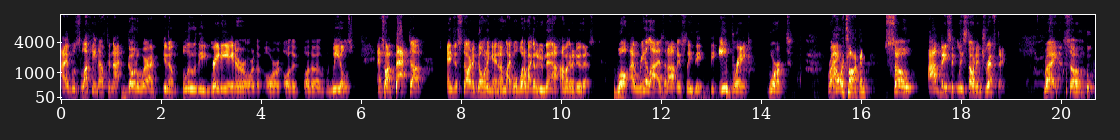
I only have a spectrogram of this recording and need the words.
I was lucky enough to not go to where I you know blew the radiator or the or or the or the wheels, and so I backed up and just started going again. I'm like, well, what am I going to do now? How am I going to do this? Well, I realized that obviously the the e brake worked. Right. Now we're talking. So I basically started drifting. Right. So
